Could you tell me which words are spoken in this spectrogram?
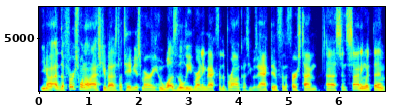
you know, uh, the first one I'll ask you about is Latavius Murray, who was the lead running back for the Broncos. He was active for the first time uh, since signing with them.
